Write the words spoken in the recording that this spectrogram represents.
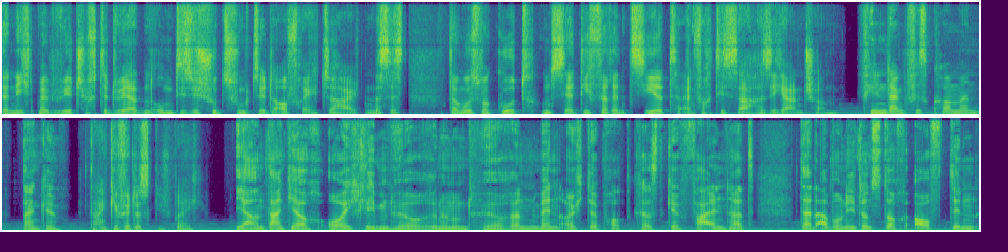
Wälder nicht mehr bewirtschaftet werden, um diese Schutzfunktion aufrechtzuerhalten. Das heißt, da muss man gut und sehr differenziert einfach die Sache sich anschauen. Vielen Dank fürs Kommen. Danke. Danke für das Gespräch. Ja, und danke auch euch, lieben Hörerinnen und Hörern. Wenn euch der Podcast gefallen hat, dann abonniert uns doch auf den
